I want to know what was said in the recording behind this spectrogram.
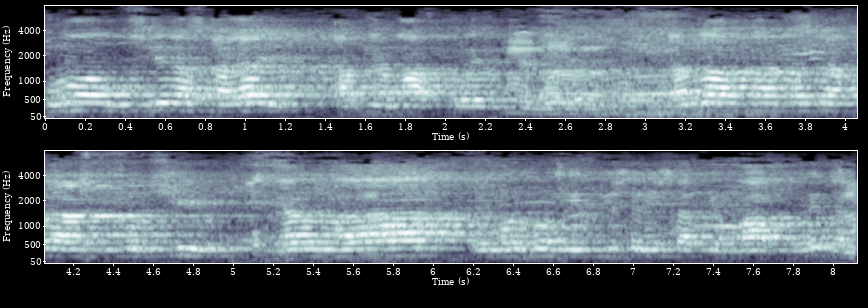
কোনো উশিরা ছাড়াই আপনি মাফ করে দিতে আল্লাহ আপনার কাছে আমরা আশা করছি আল্লাহ এই মরহুম ইদ্রিসের সাথে মাফ করে দেন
